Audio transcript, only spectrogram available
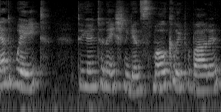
Add weight to your intonation again, small clip about it.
